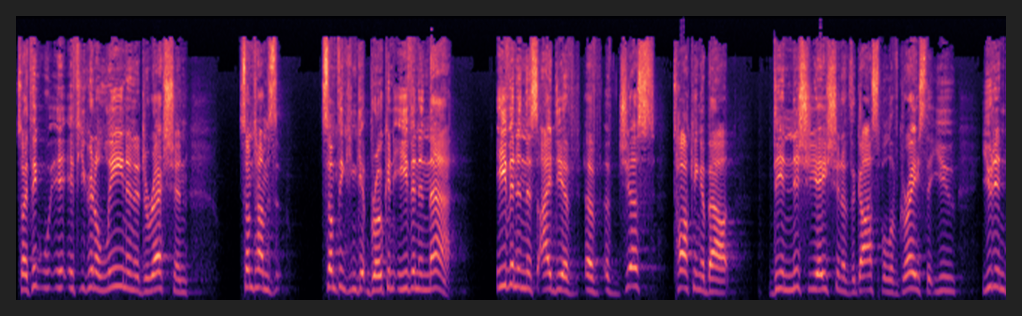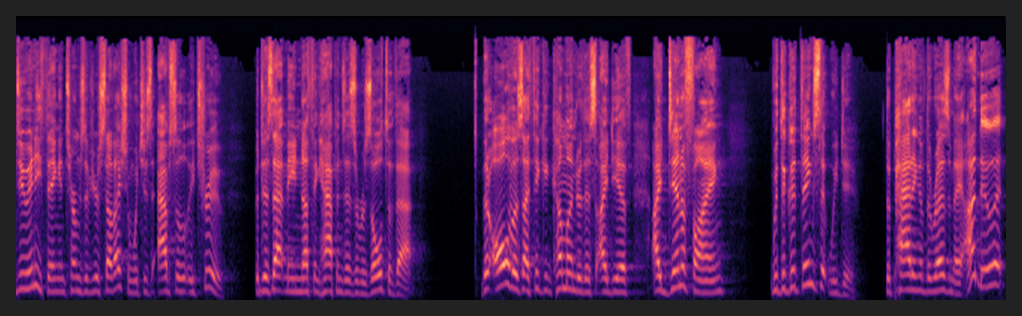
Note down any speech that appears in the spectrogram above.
So I think if you're going to lean in a direction, sometimes something can get broken even in that. Even in this idea of, of, of just talking about the initiation of the gospel of grace that you, you didn't do anything in terms of your salvation, which is absolutely true. But does that mean nothing happens as a result of that? But all of us, I think, can come under this idea of identifying with the good things that we do, the padding of the resume. I do it.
